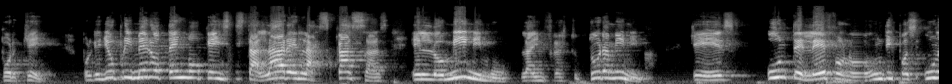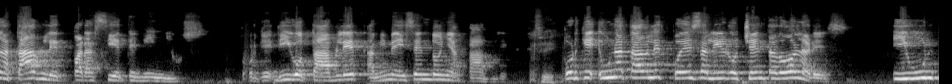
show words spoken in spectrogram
¿Por qué? Porque yo primero tengo que instalar en las casas, en lo mínimo, la infraestructura mínima, que es un teléfono, un una tablet para siete niños. Porque digo tablet, a mí me dicen doña tablet. Porque una tablet puede salir 80 dólares y un,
